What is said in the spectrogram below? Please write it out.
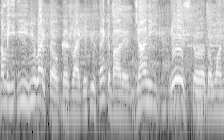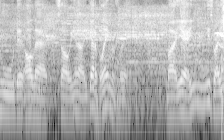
No, but you, you're right though, cause like if you think about it, Johnny is the the one who did all that. So you know you gotta blame him for it. But yeah, he, he's right.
